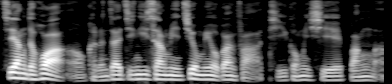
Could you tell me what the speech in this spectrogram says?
这样的话，哦，可能在经济上面就没有办法提供一些帮忙。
